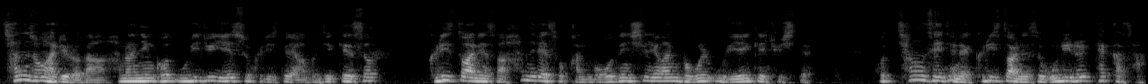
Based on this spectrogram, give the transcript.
찬송하리로다 하나님 곧 우리 주 예수 그리스도의 아버지께서 그리스도 안에서 하늘에 속한 모든 신령한 복을 우리에게 주시되 곧 창세전에 그리스도 안에서 우리를 택하사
